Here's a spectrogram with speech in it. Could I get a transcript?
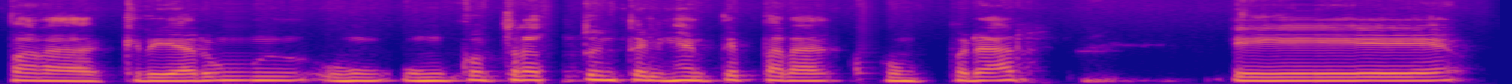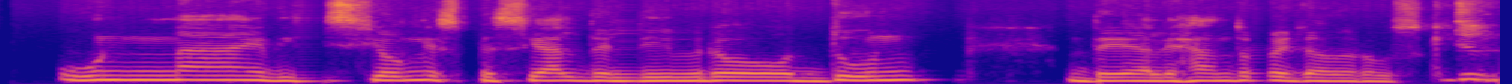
para crear un, un, contrato inteligente para comprar eh, una edición especial del libro Dune de Alejandro Jodorowsky.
